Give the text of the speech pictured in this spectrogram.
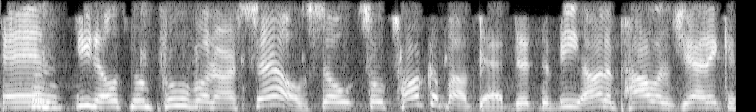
and Mm-hmm. you know to improve on ourselves. So so talk about that. To, to be unapologetic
